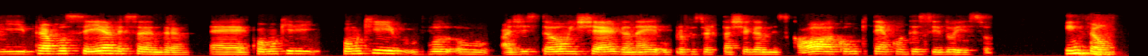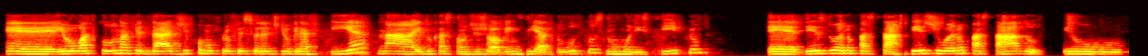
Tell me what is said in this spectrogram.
E para você, Alessandra, é, como que como que a gestão enxerga, né, o professor que está chegando na escola? Como que tem acontecido isso? Então, é, eu atuo, na verdade, como professora de geografia na educação de jovens e adultos no município. É, desde, o ano passado, desde o ano passado, eu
